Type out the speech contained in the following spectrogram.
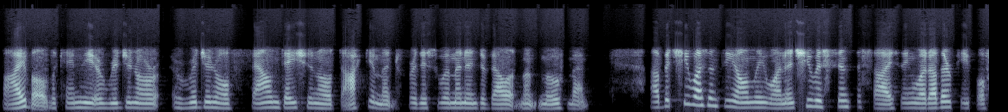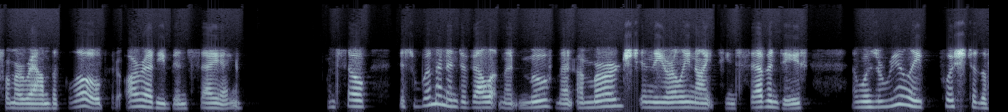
Bible, became the original original foundational document for this women in development movement. Uh, but she wasn't the only one, and she was synthesizing what other people from around the globe had already been saying. And so this women in development movement emerged in the early 1970s and was really pushed to the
